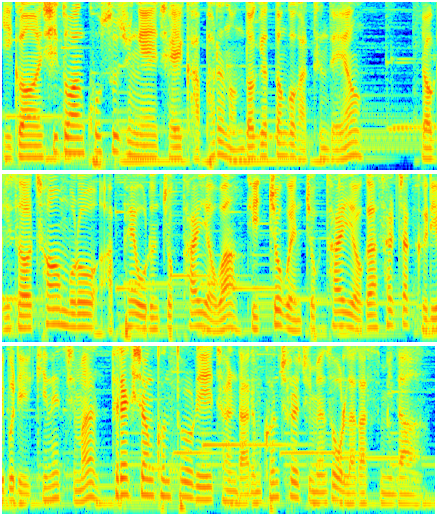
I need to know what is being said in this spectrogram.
이건 시도한 코스 중에 제일 가파른 언덕이었던 것 같은데요. 여기서 처음으로 앞에 오른쪽 타이어와 뒤쪽 왼쪽 타이어가 살짝 그립을 잃긴 했지만 트랙션 컨트롤이 잘 나름 컨트롤해주면서 올라갔습니다.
